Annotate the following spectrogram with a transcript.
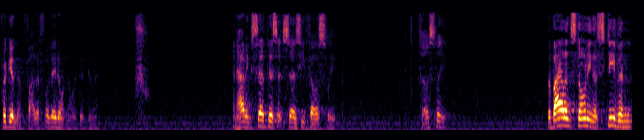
Forgive them, Father, for they don't know what they're doing. And having said this, it says he fell asleep. Asleep. The violent stoning of Stephen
